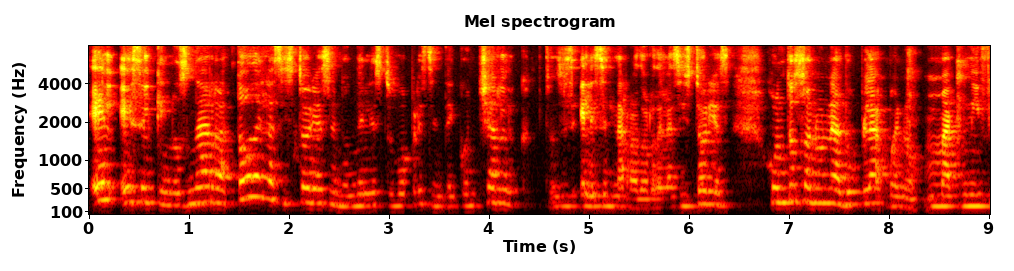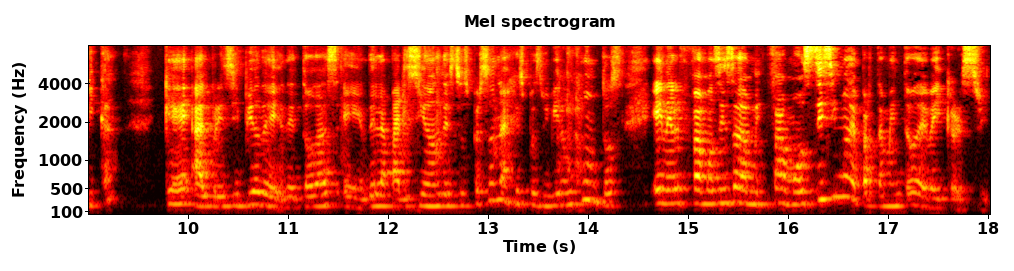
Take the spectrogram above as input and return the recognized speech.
él es el que nos narra todas las historias en donde él estuvo presente con Sherlock. Entonces, él es el narrador de las historias. Juntos son una dupla, bueno, magnífica que al principio de, todas, eh, de la aparición de estos personajes, pues vivieron juntos en el famosísimo, departamento de Baker Street.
